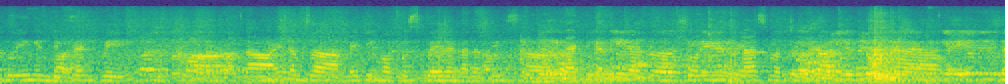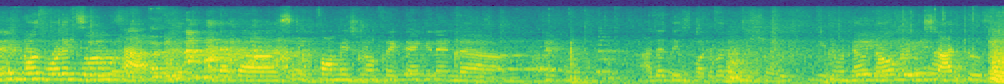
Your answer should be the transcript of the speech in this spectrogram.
are doing in different way. Uh, the items are making of a square and other things. Uh, practically we are uh, showing in class for children. Uh, many more models do have that uh, stick formation of rectangle and uh, other things whatever we show. We don't have now we will start to show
